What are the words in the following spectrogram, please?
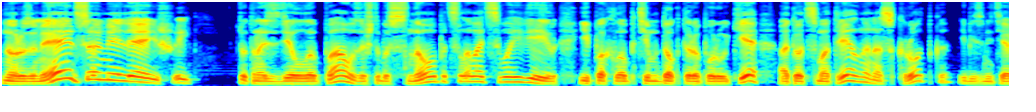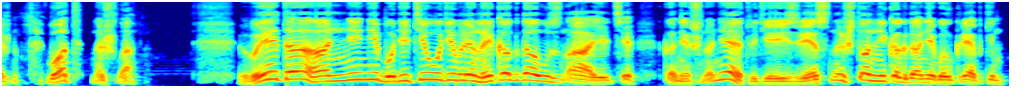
но, разумеется, милейший. Тут она сделала паузу, чтобы снова поцеловать свой веер и похлопать им доктора по руке, а тот смотрел на нас кротко и безмятежно. Вот, нашла. Вы-то, Анне, не будете удивлены, когда узнаете. Конечно, нет, ведь ей известно, что он никогда не был крепким.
